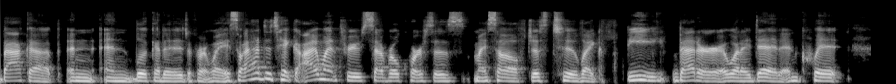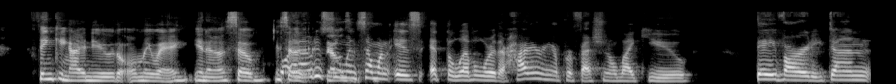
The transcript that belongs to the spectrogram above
back up and and look at it a different way. So I had to take I went through several courses myself just to like be better at what I did and quit thinking I knew the only way, you know. So Well, so I would assume was- when someone is at the level where they're hiring a professional like you, they've already done,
